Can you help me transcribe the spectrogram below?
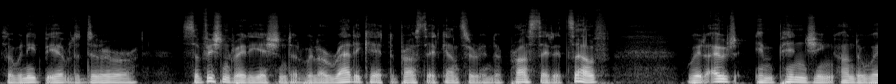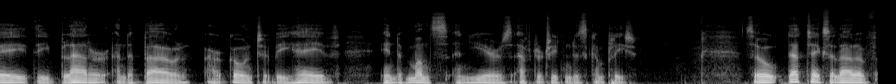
So we need to be able to deliver sufficient radiation that will eradicate the prostate cancer in the prostate itself without impinging on the way the bladder and the bowel are going to behave in the months and years after treatment is complete. So that takes a lot of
